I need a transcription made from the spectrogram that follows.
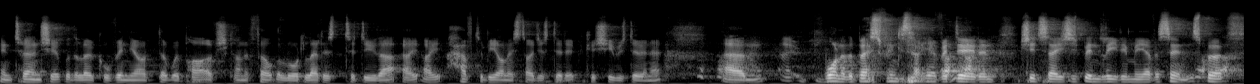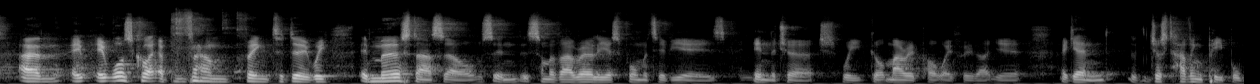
internship with a local vineyard that we're part of. She kind of felt the Lord led us to do that. I, I have to be honest, I just did it because she was doing it. Um, one of the best things I ever did, and she'd say she's been leading me ever since. But um, it, it was quite a profound thing to do. We immersed ourselves in some of our earliest formative years in the church. We got married partway through that year. Again, just having people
